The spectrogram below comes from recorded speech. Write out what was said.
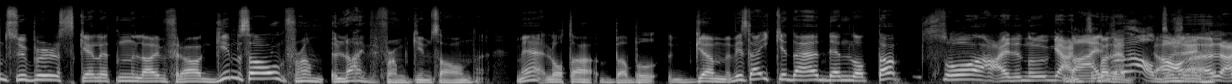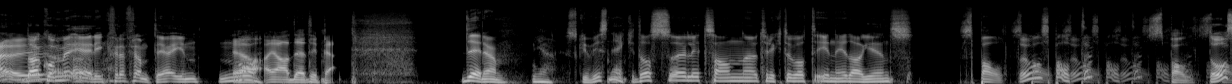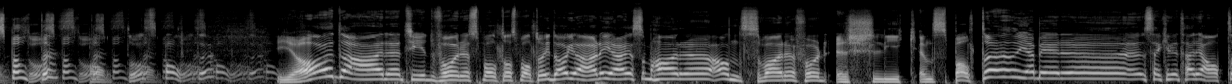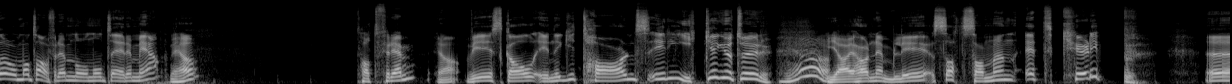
Longfield Super Skeleton live fra gymsalen from, Live from gymsalen med låta Bubble Gum. Hvis det er ikke det er den låta, så er det noe gærent som har skjedd. Ja, det er- Da kommer Erik fra framtida inn nå. ja, ja, det tipper jeg. Dere, Ja. skulle vi sneket oss litt sånn trygt og godt inn i dagens Spalte og spalte. Spalte og spalte. Spalte og spalte. Ja, det er tid for spalte og spalte, og i dag er det jeg som har eh, ansvaret for slik en spalte. Jeg ber eh, sekretariatet om å ta frem noe å notere med. Ja. Tatt frem. Ja, vi skal inn i gitarens rike, gutter. Ja. Jeg har nemlig satt sammen et klipp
